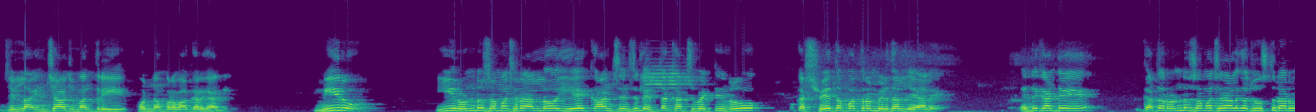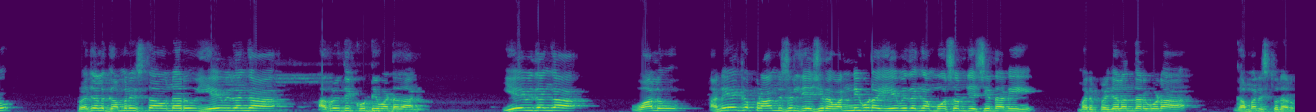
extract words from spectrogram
జిల్లా ఇన్ఛార్జ్ మంత్రి పొన్నం ప్రభాకర్ గారిని. మీరు ఈ రెండు సంవత్సరాల్లో ఏ కాన్స్టిట్యున్సీలు ఎంత ఖర్చు పెట్టినరు ఒక శ్వేతపత్రం విడుదల చేయాలి. ఎందుకంటే గత రెండు సంవత్సరాలుగా చూస్తున్నారు. ప్రజలు గమనిస్తూ ఉన్నారు ఏ విధంగా అభివృద్ధి కుంటిపడ్డదా అని ఏ విధంగా వాళ్ళు అనేక ప్రామిసులు చేసినవన్నీ కూడా ఏ విధంగా మోసం చేసిందని మరి ప్రజలందరూ కూడా గమనిస్తున్నారు.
